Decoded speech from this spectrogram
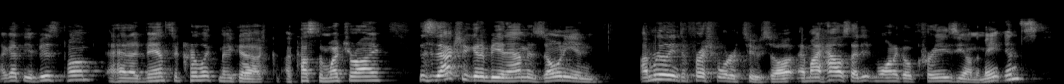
I got the Abyss pump. I had advanced acrylic, make a, a custom wet dry. This is actually going to be an Amazonian. I'm really into freshwater too. So at my house, I didn't want to go crazy on the maintenance.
